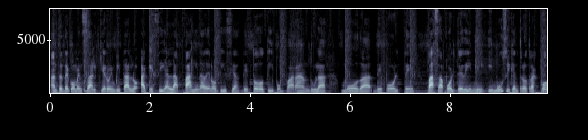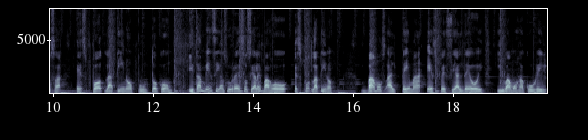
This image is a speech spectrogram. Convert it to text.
Antes de comenzar, quiero invitarlos a que sigan la página de noticias de todo tipo, farándula, moda, deporte, pasaporte Disney y música, entre otras cosas, spotlatino.com y también sigan sus redes sociales bajo Spot Latino. Vamos al tema especial de hoy y vamos a cubrir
